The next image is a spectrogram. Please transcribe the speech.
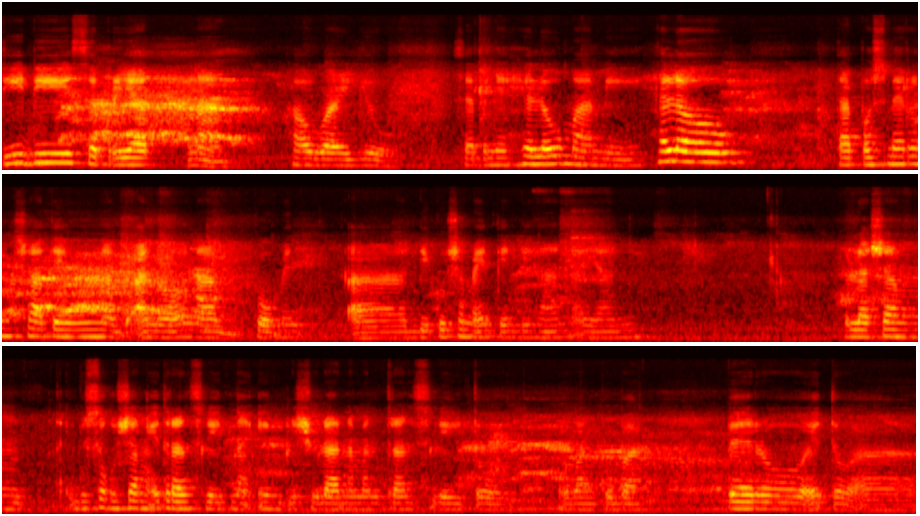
Didi Sapriat na. How are you? Sabi niya, hello mami. Hello! Tapos meron siya ating nag, ano, nag-comment. Di ko siya maintindihan. Ayan. Wala siyang, gusto ko siyang i-translate ng English. Wala naman translator. Ewan ko ba. Pero ito, ah,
